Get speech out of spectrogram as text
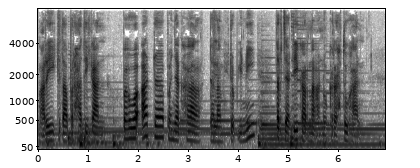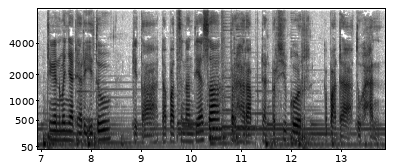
Mari kita perhatikan bahwa ada banyak hal dalam hidup ini terjadi karena anugerah Tuhan. Dengan menyadari itu, kita dapat senantiasa berharap dan bersyukur kepada Tuhan.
